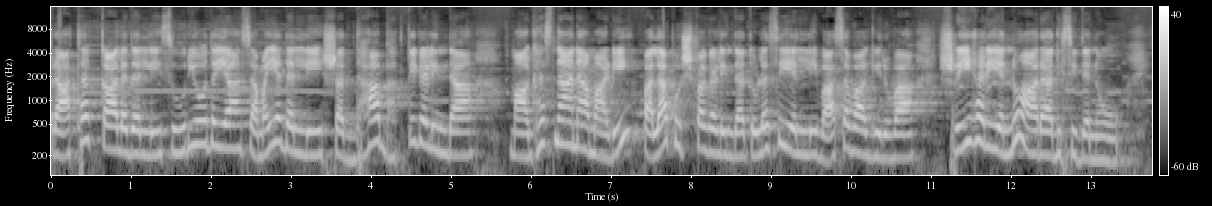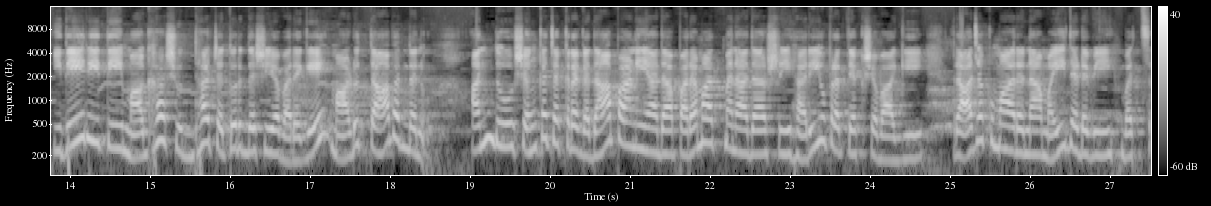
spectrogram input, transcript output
ಪ್ರಾತಃ ಕಾಲದಲ್ಲಿ ಸೂರ್ಯೋದಯ ಸಮಯದಲ್ಲಿ ಶ್ರದ್ಧಾ ಭಕ್ತಿಗಳಿಂದ ಮಾಘಸ್ನಾನ ಮಾಡಿ ಫಲಪುಷ್ಪಗಳಿಂದ ತುಳಸಿಯಲ್ಲಿ ವಾಸವಾಗಿರುವ ಶ್ರೀಹರಿಯನ್ನು ಆರಾಧಿಸಿದನು. ಇದೇ ರೀತಿ ಮಾಘ ಶುದ್ಧ ಚತುರ್ದಶಿಯವರೆಗೆ ಮಾಡುತ್ತಾ ಬಂದನು. ಅಂದು ಶಂಖಚಕ್ರ ಗದಾಪಾಣಿಯಾದ ಪರಮಾತ್ಮನಾದ ಶ್ರೀ ಹರಿಯು ಪ್ರತ್ಯಕ್ಷವಾಗಿ ರಾಜಕುಮಾರನ ಮೈದಡವಿ, ವತ್ಸ,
